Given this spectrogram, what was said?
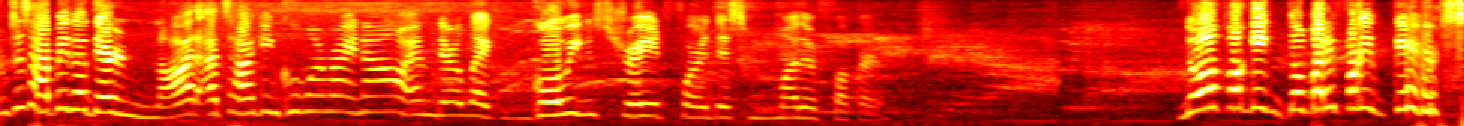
I'm just happy that they're not attacking Kuma right now and they're like going straight for this motherfucker. No fucking nobody fucking cares.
